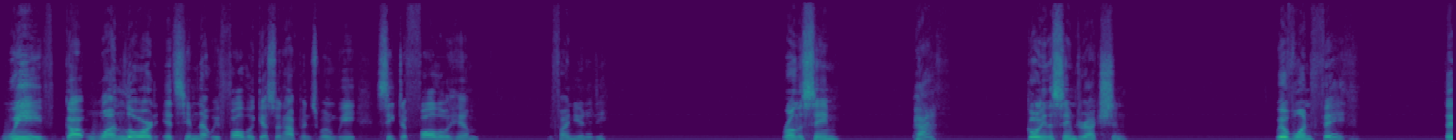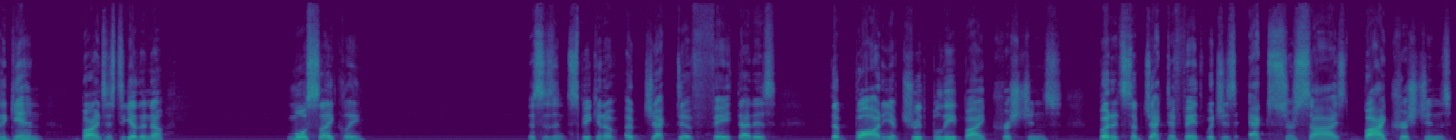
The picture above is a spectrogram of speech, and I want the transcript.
we've got one Lord, it's Him that we follow. Guess what happens when we seek to follow Him? We find unity. We're on the same path, going in the same direction. We have one faith that again binds us together. Now, most likely, this isn't speaking of objective faith, that is the body of truth believed by Christians, but it's subjective faith, which is exercised by Christians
